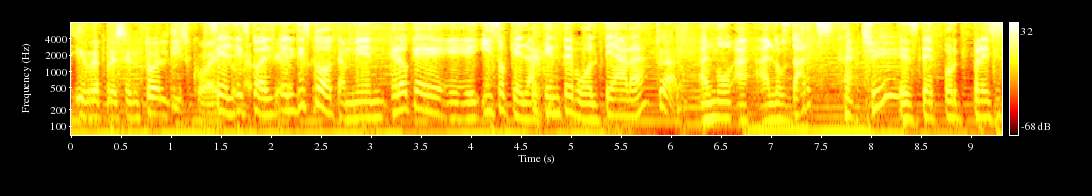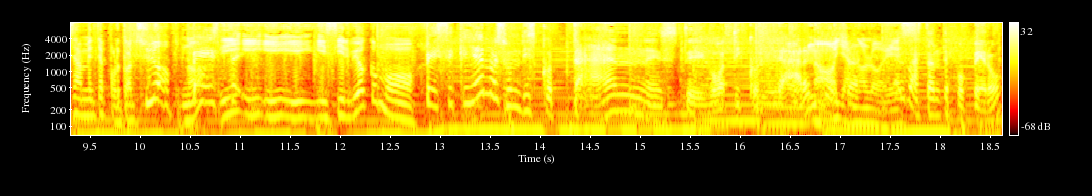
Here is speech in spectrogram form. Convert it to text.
y representó el disco. Sí, el disco, el, disco también creo que eh, hizo que la gente volteara Claro. al mo- a, a los darks. Sí. Este, por, precisamente por Gottschalk, ¿no? Este- Y, y- y- y sirvió como. Pese que ya no es un disco tan este gótico ni dark. No, ya no lo es. Es bastante popero.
